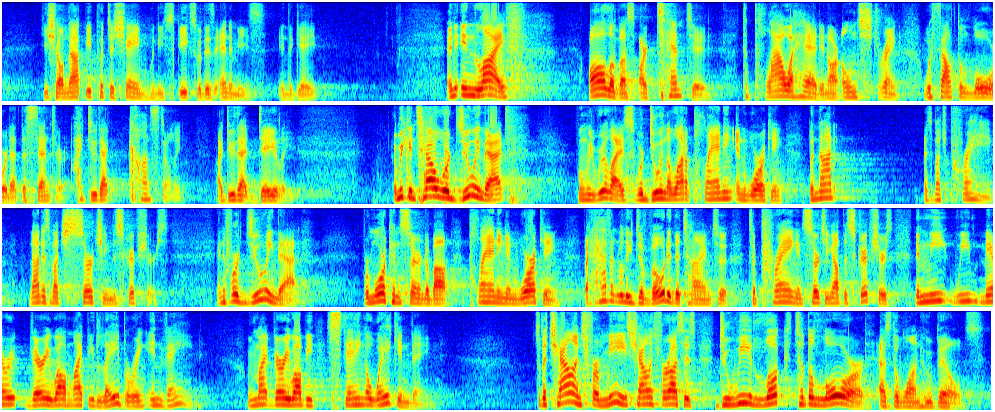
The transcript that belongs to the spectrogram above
He shall not be put to shame when he speaks with his enemies in the gate. And in life, all of us are tempted to plow ahead in our own strength without the Lord at the center. I do that constantly, I do that daily. And we can tell we're doing that when we realize we're doing a lot of planning and working, but not as much praying, not as much searching the scriptures. And if we're doing that, we're more concerned about planning and working, but haven't really devoted the time to, to praying and searching out the scriptures, then we, we very well might be laboring in vain. We might very well be staying awake in vain. So, the challenge for me, challenge for us is do we look to the Lord as the one who builds,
